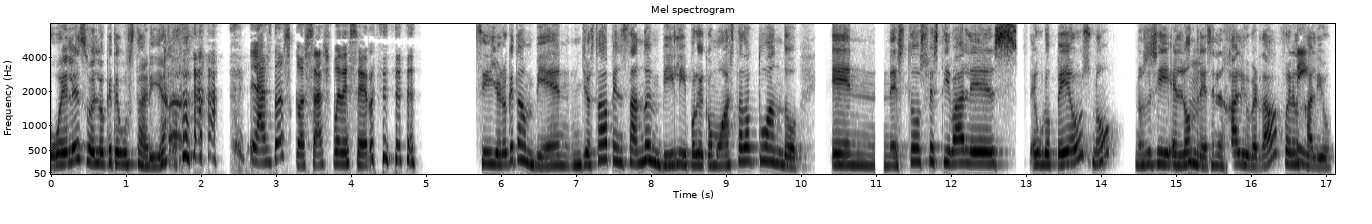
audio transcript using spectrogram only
¿Hueles o es lo que te gustaría? Las dos cosas puede ser. Sí, yo creo que también. Yo estaba pensando en Billy, porque como ha estado actuando en estos festivales europeos, ¿no? No sé si en Londres, en el Hallyu, ¿verdad? Fue en el Sí. Hallyu.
